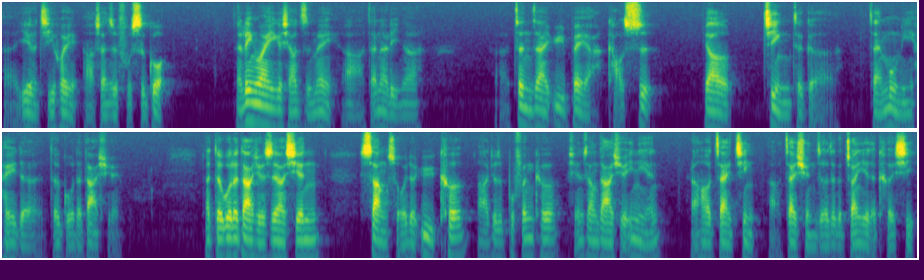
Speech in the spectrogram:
呃，也有机会啊，算是服侍过。那另外一个小姊妹啊，在那里呢，呃，正在预备啊考试，要进这个在慕尼黑的德国的大学。那德国的大学是要先上所谓的预科啊，就是不分科，先上大学一年，然后再进啊，再选择这个专业的科系。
